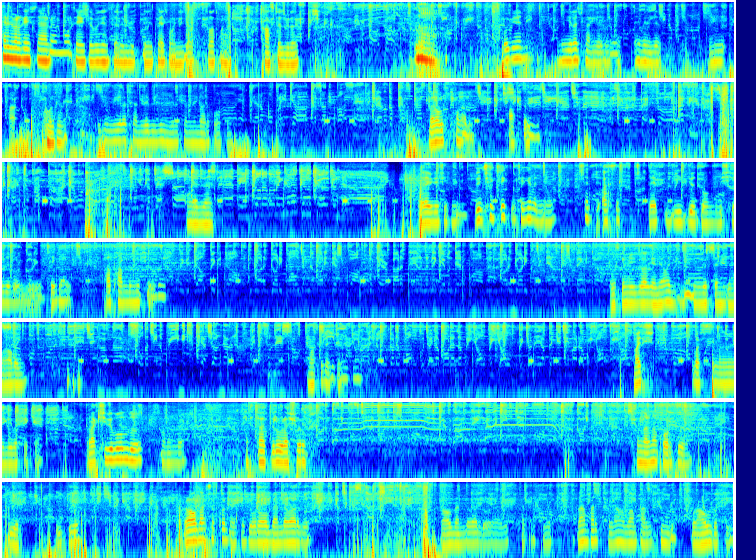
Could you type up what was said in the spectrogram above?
Hepinize merhaba arkadaşlar ben Mortex ve bugün sizlerle birlikte PES oynayacağız. Klasman kasacağız biraz. Bugün Miraç kandilleri hepinizin a- konuşalım. Bugün Miraç kandili bizim Miraç kandili mübarek olsun. Ben oruç tutamadım. Hastayım. O yüzden Böyle video çekmedim. Dün çekecektim çekemedim ya. Hep bir aksaklık çıktı. Hep bir video dondu bir şeyler oldu. Çekemedim. Kapandım bir şeyler. Eski videolar geliyor ama yüzümü göstermeyeceğim ağlayın. Maske de gidelim. Maç başlamadan önce başlayacağım. Rakibi buldu sonunda. Kaç saattir uğraşıyorum. Şunlardan korkuyorum. Bir, iki. Raul'dan çok korkuyorum çünkü o Raul bende vardı. Raul bende vardı o Raul'u çıkartmak için. Lampard çıkardım ama Lampard şimdi. Raul bakıyor.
